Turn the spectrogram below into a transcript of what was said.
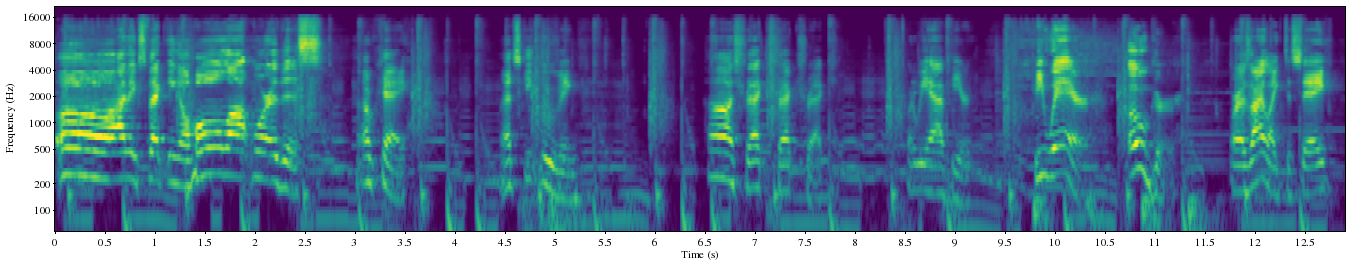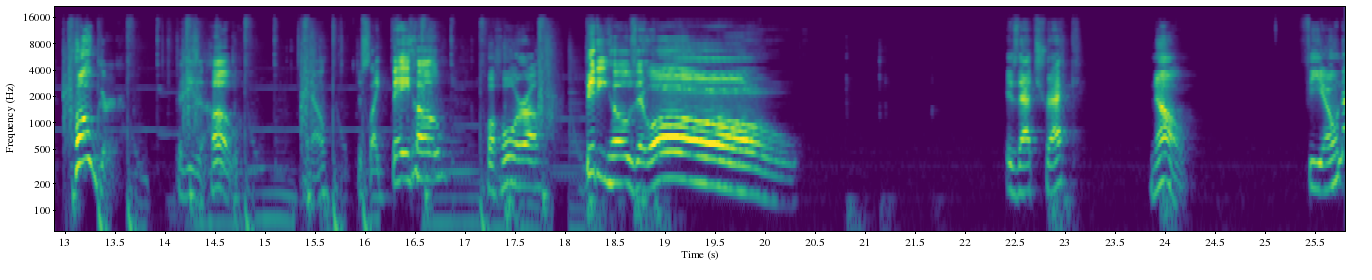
Oh, I'm expecting a whole lot more of this. Okay, let's keep moving. Ah, oh, Shrek, Shrek, Shrek. What do we have here? Beware, ogre. Or as I like to say, Hoger. Because he's a hoe. You know, just like Beho, Bahora, Biddy Hoes, and whoa! Is that Shrek? No. Fiona?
